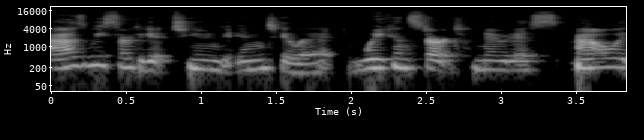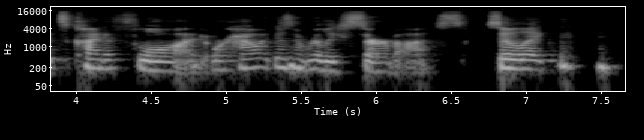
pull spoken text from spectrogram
as we start to get tuned into it, we can start to notice how it's kind of flawed or how it doesn't really serve us. So, like,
